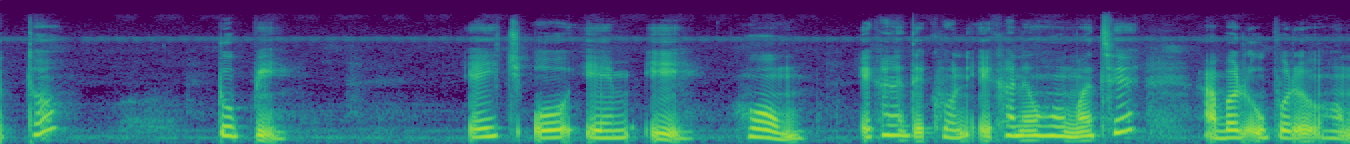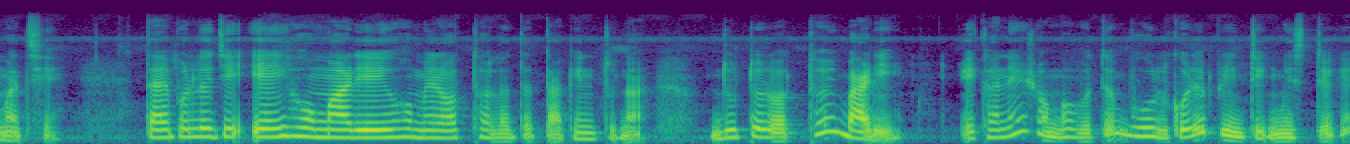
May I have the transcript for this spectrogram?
অর্থ টুপি। H O M E home এখানে দেখুন, এখানেও হোম আছে, আবার উপরেও হোম আছে। তাই বলল যে এই হোম আর এই হোমের অর্থ আলাদা, তা কিন্তু না। দুটোর অর্থই বাড়ি। এখানে সম্ভবত ভুল করে প্রিন্টিং মিস্টেকে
